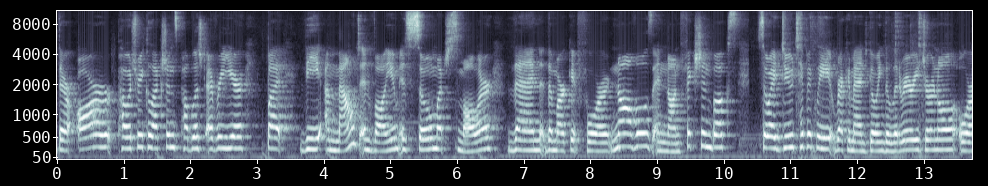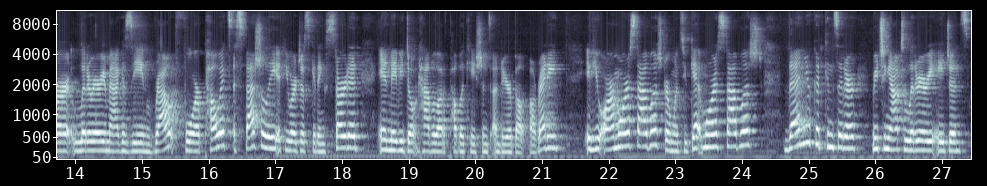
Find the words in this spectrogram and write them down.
there are poetry collections published every year, but the amount and volume is so much smaller than the market for novels and nonfiction books. So I do typically recommend going the literary journal or literary magazine route for poets, especially if you are just getting started and maybe don't have a lot of publications under your belt already. If you are more established or once you get more established, then you could consider reaching out to literary agents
